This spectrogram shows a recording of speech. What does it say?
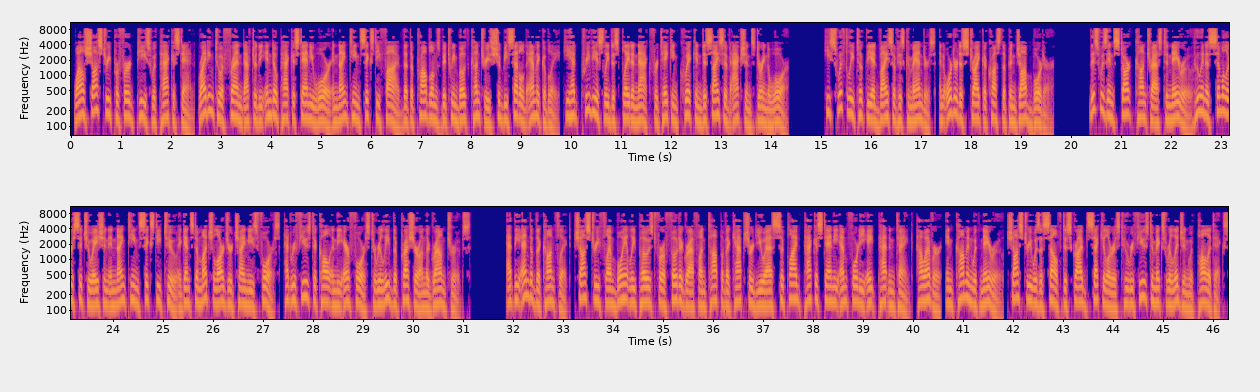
While Shastri preferred peace with Pakistan, writing to a friend after the Indo-Pakistani War in 1965 that the problems between both countries should be settled amicably, he had previously displayed a knack for taking quick and decisive actions during the war. He swiftly took the advice of his commanders, and ordered a strike across the Punjab border. This was in stark contrast to Nehru who in a similar situation in 1962 against a much larger Chinese force, had refused to call in the Air Force to relieve the pressure on the ground troops. At the end of the conflict, Shastri flamboyantly posed for a photograph on top of a captured U.S.-supplied Pakistani M48 Patton tank. However, in common with Nehru, Shastri was a self-described secularist who refused to mix religion with politics.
